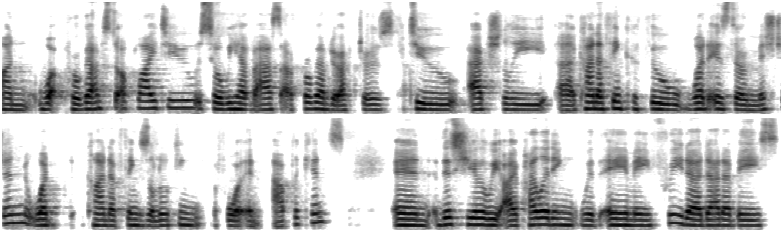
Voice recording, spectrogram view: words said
on what programs to apply to. So we have asked our program directors to actually uh, kind of think through what is their mission, what kind of things are looking for in applicants, and this year we are piloting with AMA FREIDA database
